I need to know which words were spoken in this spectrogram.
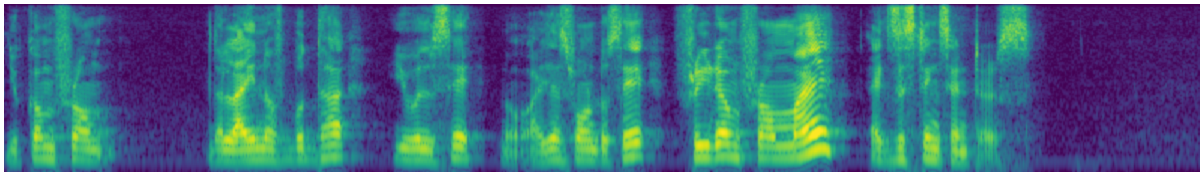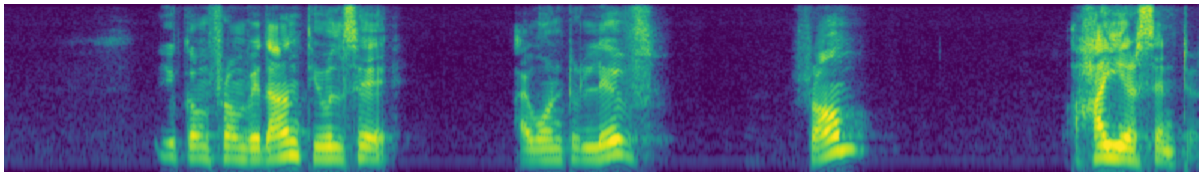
You come from the line of Buddha, you will say, No, I just want to say freedom from my existing centers. You come from Vedant, you will say, I want to live from a higher center.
